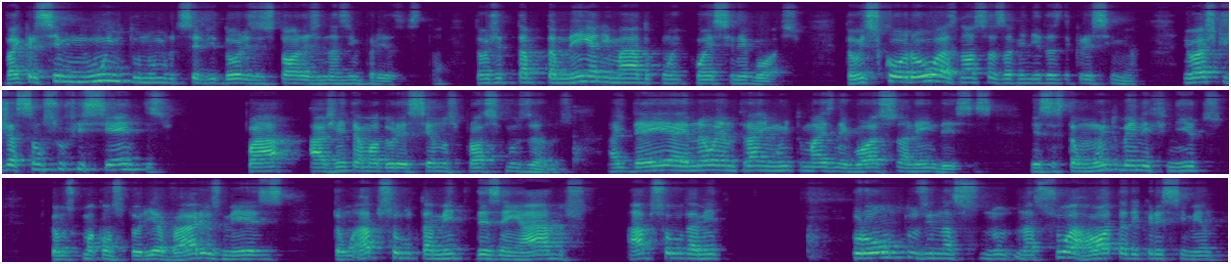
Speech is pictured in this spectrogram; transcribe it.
vai crescer muito o número de servidores storage nas empresas. Tá? Então, a gente está também animado com, com esse negócio. Então, escorou as nossas avenidas de crescimento. Eu acho que já são suficientes para a gente amadurecer nos próximos anos. A ideia é não entrar em muito mais negócios além desses. Esses estão muito bem definidos, Ficamos com uma consultoria vários meses, estão absolutamente desenhados, absolutamente prontos e na, no, na sua rota de crescimento,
